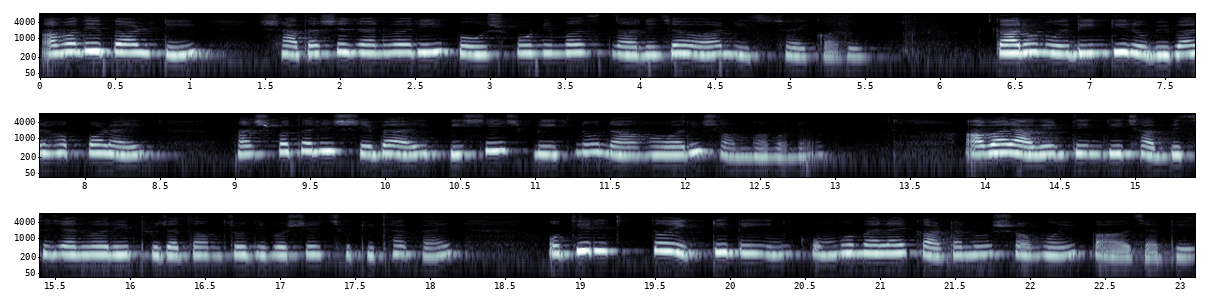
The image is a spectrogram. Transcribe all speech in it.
আমাদের দলটি সাতাশে জানুয়ারি পৌষ পূর্ণিমা স্নানে যাওয়া নিশ্চয় করে। কারণ ওই দিনটি রবিবার পড়ায় হাসপাতালের সেবায় বিশেষ বিঘ্ন না হওয়ারই সম্ভাবনা। আবার আগের দিনটি ছাব্বিশে জানুয়ারি প্রজাতন্ত্র দিবসের ছুটি থাকায় অতিরিক্ত একটি দিন কুম্ভমেলায় কাটানোর সময় পাওয়া যাবে।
